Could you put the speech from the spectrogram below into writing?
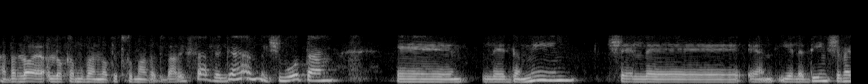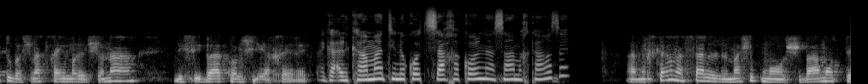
אבל לא, לא כמובן לא פיתחו מוות בעריסה, וגם השוו אותם אה, לדמים של אה, אה, ילדים שמתו בשנת חיים הראשונה מסיבה כלשהי אחרת. רגע, על כמה תינוקות סך הכל נעשה המחקר הזה? המחקר נעשה על משהו כמו 700 uh,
